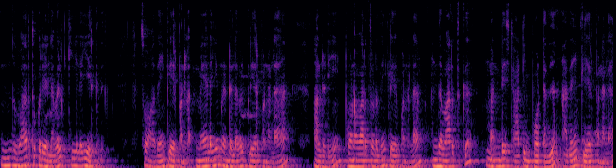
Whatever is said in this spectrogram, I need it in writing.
இந்த வாரத்துக்குரிய லெவல் கீழேயே இருக்குது. ஸோ அதையும் கிளியர் பண்ணல. மேலேயும் ரெண்டு லெவல் கிளியர் பண்ணலை. ஆல்ரெடி போன வாரத்தோடதையும் கிளியர் பண்ணலை. இந்த வாரத்துக்கு மண்டே ஸ்டார்டிங் போட்டது அதையும் கிளியர் பண்ணலை.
